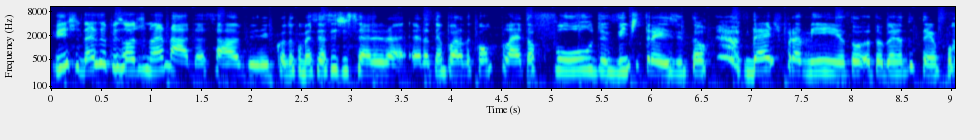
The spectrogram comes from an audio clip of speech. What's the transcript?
Vixe, 10 episódios não é nada, sabe? Quando eu comecei a assistir série, era, era temporada completa, full de 23. Então, 10 pra mim, eu tô, eu tô ganhando tempo.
